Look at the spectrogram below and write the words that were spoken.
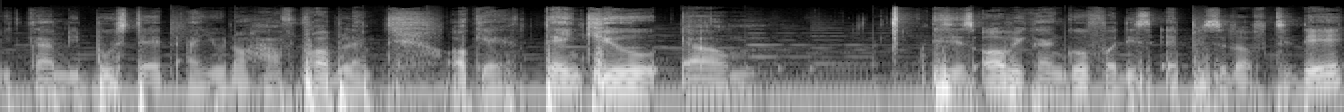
it can be boosted and you will not have problem. Okay thank you um this is all we can go for this episode of today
